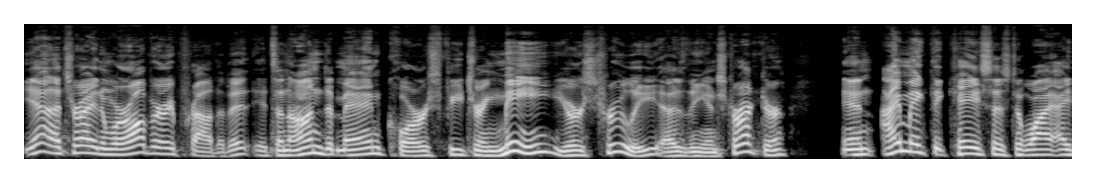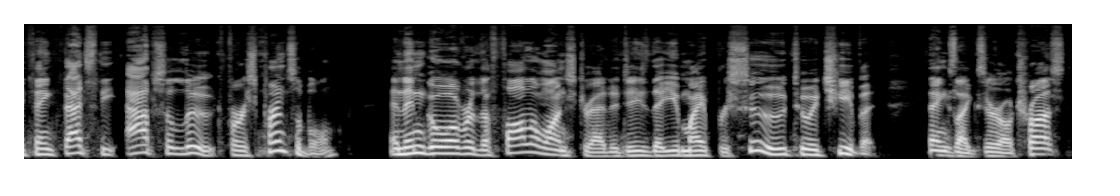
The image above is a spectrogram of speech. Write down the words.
Yeah, that's right. And we're all very proud of it. It's an on demand course featuring me, yours truly, as the instructor. And I make the case as to why I think that's the absolute first principle, and then go over the follow on strategies that you might pursue to achieve it. Things like zero trust,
